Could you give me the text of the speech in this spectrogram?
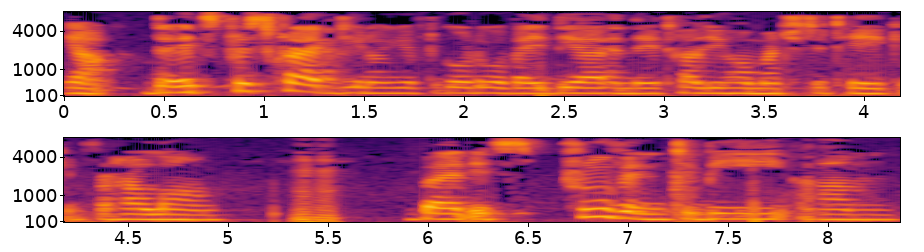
Yeah, the, it's prescribed. You know, you have to go to a Vaidya and they tell you how much to take and for how long. Mm-hmm. But it's proven to be um,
